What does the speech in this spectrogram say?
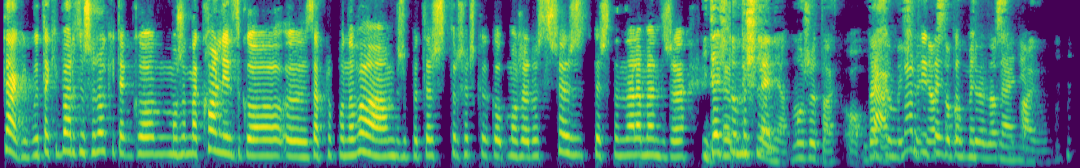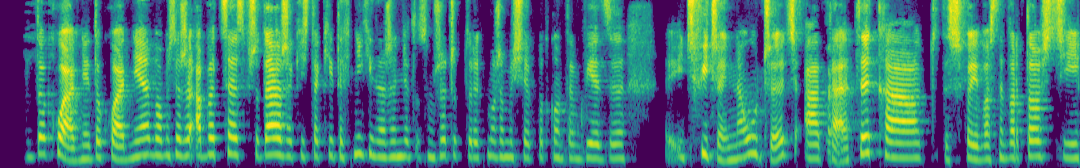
Tak, jakby taki bardzo szeroki, tak go może na koniec go y, zaproponowałam, żeby też troszeczkę go może rozszerzyć też ten element, że I dać do myślenia, może tak. O, dać Tak, do myślenia osobom, które nas słuchają. Dokładnie, dokładnie, bo myślę, że ABC, sprzedaż, jakieś takie techniki, narzędzia to są rzeczy, których możemy się pod kątem wiedzy i ćwiczeń nauczyć, a ta etyka, czy też swoje własne wartości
